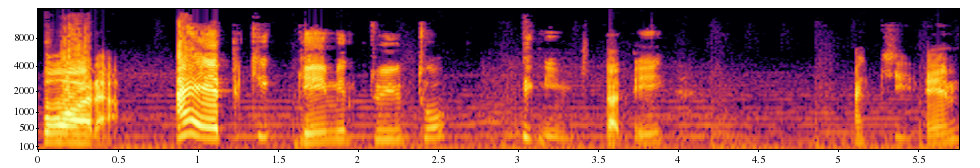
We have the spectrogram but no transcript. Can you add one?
fora. A Epic Game tweetou o seguinte, cadê? Aqui, né?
